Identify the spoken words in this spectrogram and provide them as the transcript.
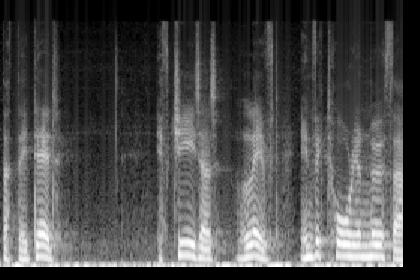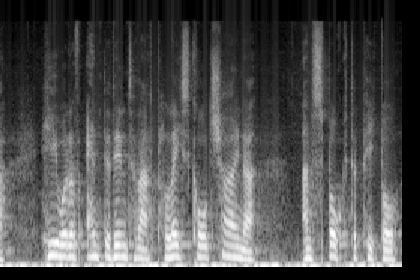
that they did. If Jesus lived in Victorian Merthyr, he would have entered into that place called China and spoke to people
